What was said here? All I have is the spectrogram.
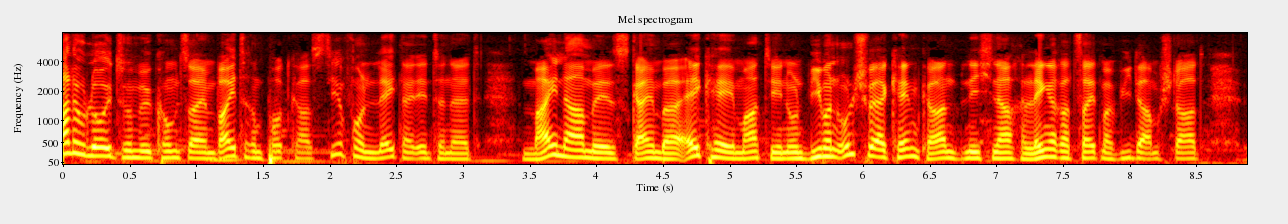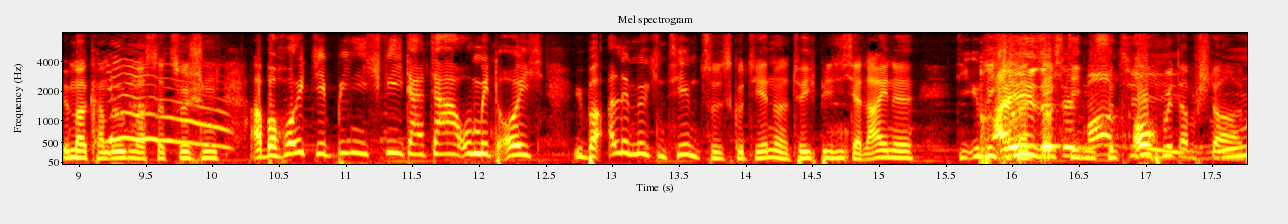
Hallo Leute und willkommen zu einem weiteren Podcast hier von Late Night Internet. Mein Name ist Geimbar aka Martin und wie man unschwer erkennen kann, bin ich nach längerer Zeit mal wieder am Start. Immer kam irgendwas dazwischen. Aber heute bin ich wieder da, um mit euch über alle möglichen Themen zu diskutieren. Und natürlich bin ich nicht alleine. Die übrigen Verdächtigen sind auch mit am Start.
